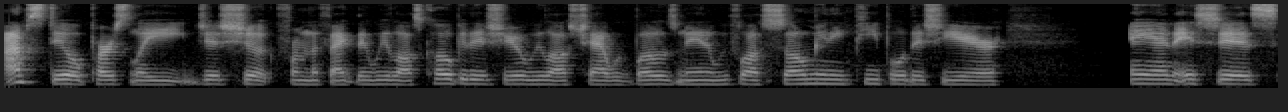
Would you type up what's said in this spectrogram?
I'm still personally just shook from the fact that we lost Kobe this year, we lost Chadwick Boseman, and we've lost so many people this year. And it's just,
